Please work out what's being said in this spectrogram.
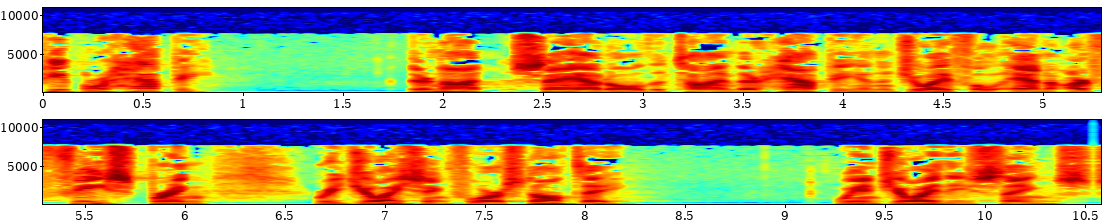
people are happy. They're not sad all the time. They're happy and joyful. And our feasts bring rejoicing for us, don't they? We enjoy these things.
